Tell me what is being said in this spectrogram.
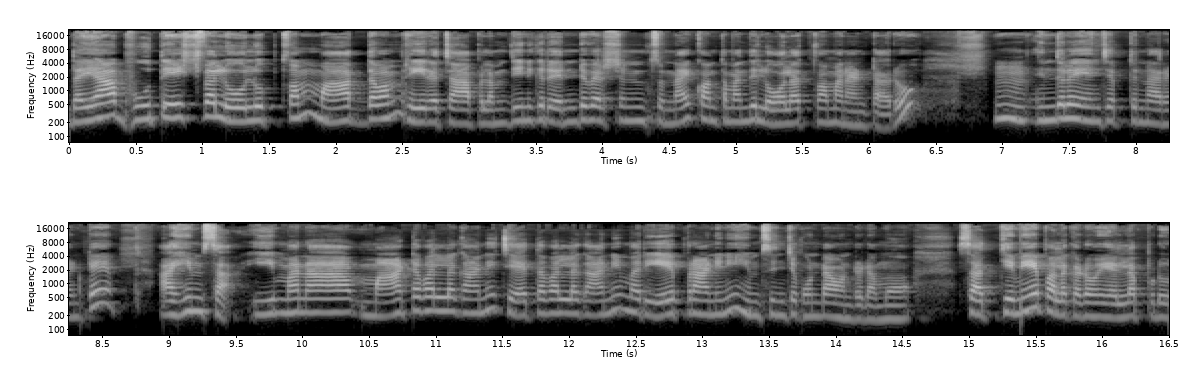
దయాభూతేశ్వలోలుప్త్వం మార్దవం హ్రీరచాపలం దీనికి రెండు వెర్షన్స్ ఉన్నాయి. కొంతమంది లోలత్వం అని అంటారు. ఇందులో ఏం చెప్తున్నారంటే అహింస. ఈ మన మాట వల్ల కానీ చేత వల్ల కానీ మరి ఏ ప్రాణిని హింసించకుండా ఉండడము సత్యమే పలకడం ఎల్లప్పుడూ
